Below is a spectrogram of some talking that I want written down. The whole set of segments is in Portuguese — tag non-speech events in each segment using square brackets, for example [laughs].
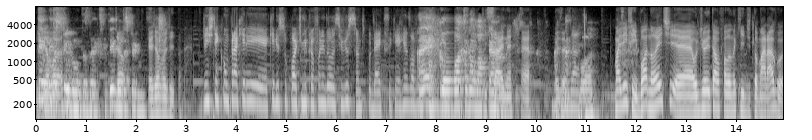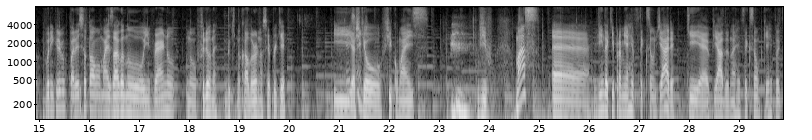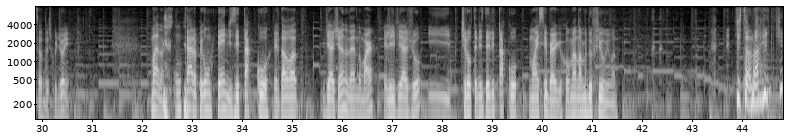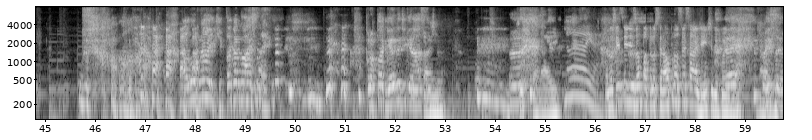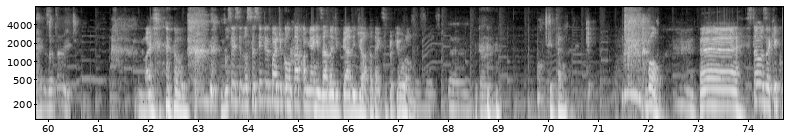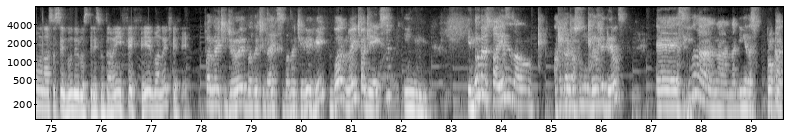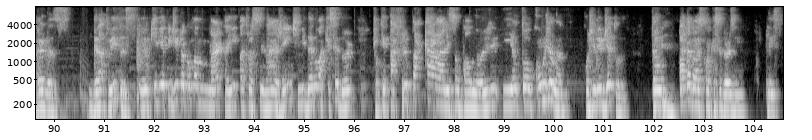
Tem Já muitas vou- perguntas, Dex. Tem Já- muitas perguntas. Eu já vou ajeitar. A gente tem que comprar aquele, aquele suporte de microfone do Silvio Santos pro Dex, que resolve. Ah, é, coloca na lapela. sai, né? É. Pois é. Exato. Boa. Mas enfim, boa noite. É, o Joey tava falando aqui de tomar água. Por incrível que pareça, eu tomo mais água no inverno, no frio, né? Do que no calor, não sei porquê. E acho que eu fico mais vivo. Mas, é, vindo aqui pra minha reflexão diária, que é piada, não é reflexão, porque reflexão eu deixo com o Joey. Mano, um [laughs] cara pegou um tênis e tacou. Ele tava viajando, né, no mar. Ele viajou e tirou o tênis dele e tacou no iceberg, como é o nome do filme, mano. [laughs] De Nike. [laughs] Alô, Nike, paga nós, Nike. Propaganda de graça, já. Caralho. Ai, ai. Eu não sei se eles vão patrocinar ou processar a gente depois. É, né? [laughs] pois é, exatamente. Mas você, você sempre pode contar com a minha risada de piada idiota, Dex, porque eu amo. Titã. Bom, é, estamos aqui com o nosso segundo ilustríssimo também, Fefe. Boa noite, Fefe. Boa noite, Joey. Boa noite, Dex. Boa noite, Vivi. Boa noite, audiência. Em inúmeros países ao, ao redor do nosso mundão de Deus. É, seguindo na, na- na linha das propagandas gratuitas, eu queria pedir para alguma marca aí patrocinar a gente me dando um aquecedor. Porque tá frio pra caralho em São Paulo hoje e eu tô congelando. Congelei o dia todo. Então, [laughs] paga nós com um aquecedorzinho, please.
